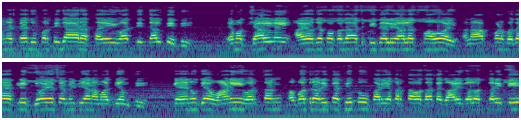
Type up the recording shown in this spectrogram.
અને સ્ટેજ ઉપરથી જાહેરાત થાય એવી વાતચીત ચાલતી હતી. એમાં ખ્યાલ નહીં, આયોજકો કદાચ પીધેલી હાલતમાં હોય અને આપ પણ બધાએ ક્લિપ જોઈએ છે મીડિયાના માધ્યમથી. કે એનું જે વાણી, વર્તન અભદ્ર રીતે થયું હતું, કાર્યકર્તાઓ સાથે ગાળી ગલોચ કરી હતી,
